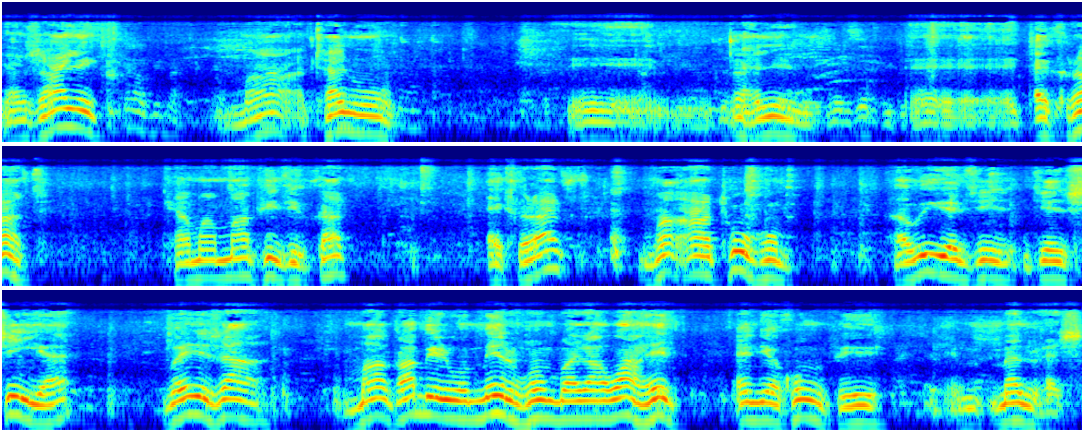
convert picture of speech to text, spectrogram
لذلك ما تنمو في أهل الأكراد كما ما في ذكر أكراد ما أعطوهم هوية جن- جنسية ولذا ما قبلوا منهم ولا واحد أن يكون في مدرسة.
